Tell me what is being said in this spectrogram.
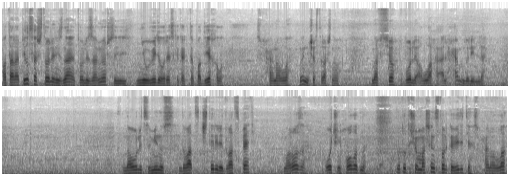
поторопился, что ли, не знаю, то ли замерз и не увидел, резко как-то подъехало. Субханаллах. Ну, ничего страшного на все воля Аллаха. Альхамдулилля. На улице минус 24 или 25 мороза. Очень холодно. Ну тут еще машин столько, видите, субханаллах.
